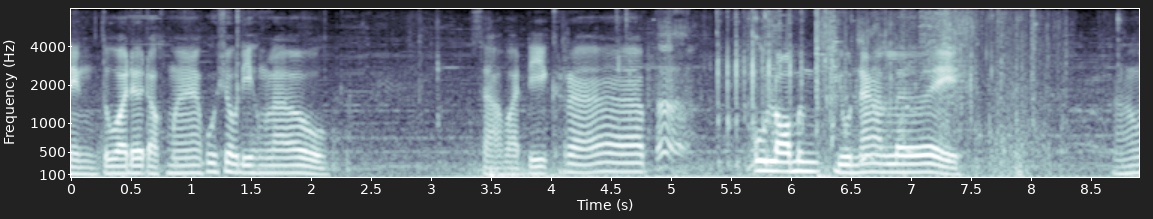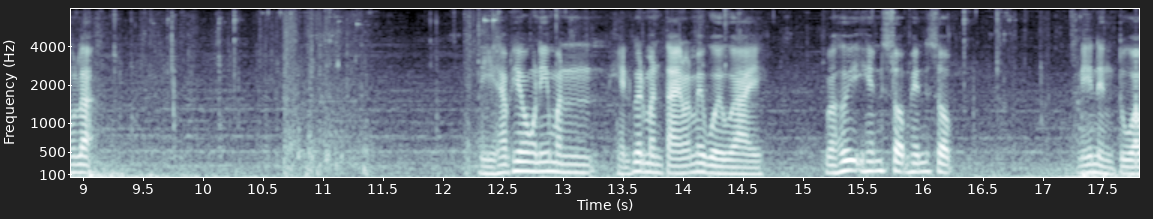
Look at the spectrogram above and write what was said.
หนึ่งตัวเดินออกมาผู้โชคดีของเรา สวัสดีครับ Ah, กูรอมึงอยู่นานเลย เอาละดีครับที่ห้องนี้มันเห็นเพื่อนมันตายมันไม่โวยวายว่าเฮ้ยเห็นศพเห็นศพนี่หนึ่งตัว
